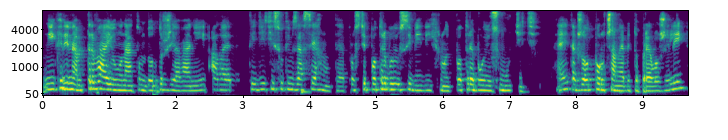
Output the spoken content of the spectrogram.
niekedy nám trvajú na tom dodržiavaní, ale tie deti sú tým zasiahnuté. Proste potrebujú si vydýchnuť, potrebujú smutiť. Hej, takže odporúčame, aby to preložili.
